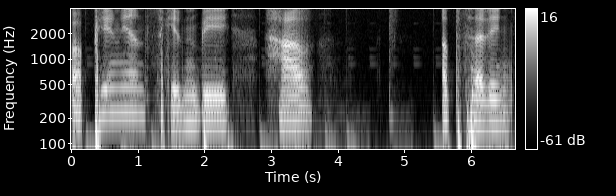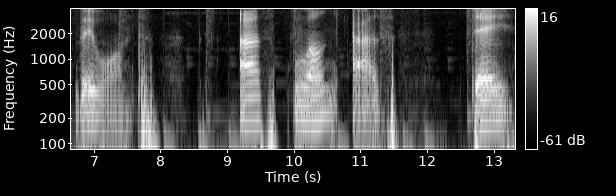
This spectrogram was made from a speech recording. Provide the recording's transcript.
opinions can be how upsetting they want as long as they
